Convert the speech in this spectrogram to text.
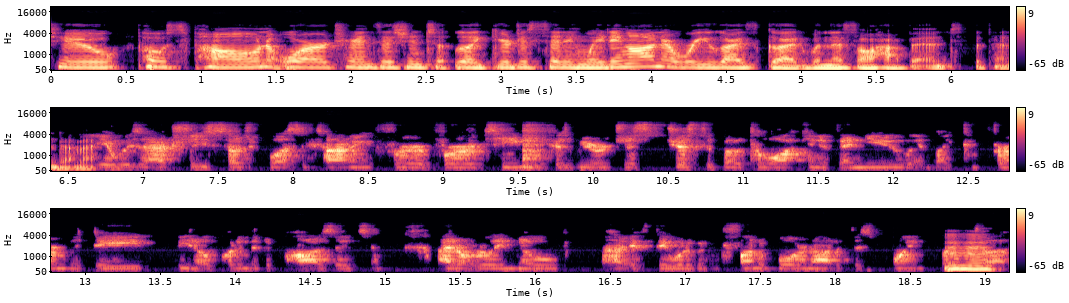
to postpone or transition to, like you're just sitting waiting on, or were you guys good when this all happened, the pandemic? It was actually such blessed timing for for our team because we were just just about to lock in a venue and like confirm the date, you know, put in the deposits, and I don't really know uh, if they would have been refundable or not at this point. But mm-hmm. uh,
